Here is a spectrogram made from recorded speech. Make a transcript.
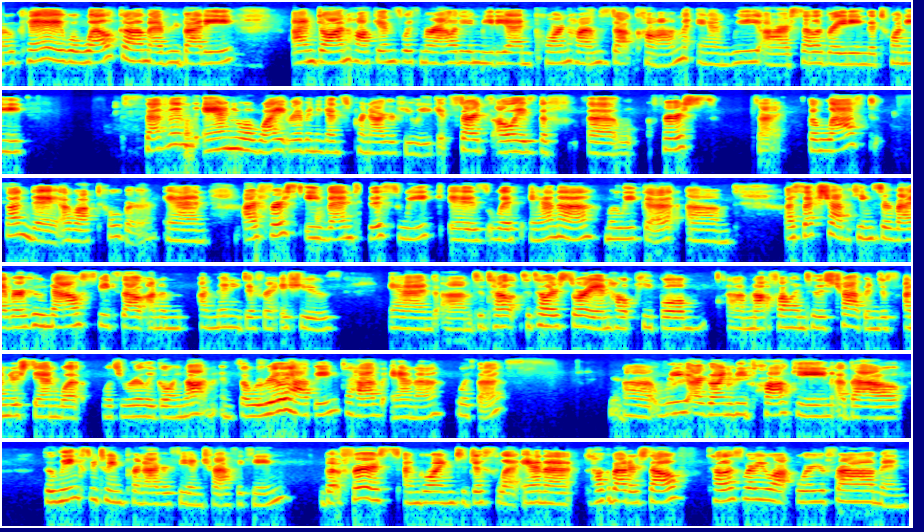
Okay, well, welcome everybody. I'm Dawn Hawkins with Morality and Media and PornHarms.com, and we are celebrating the 27th annual White Ribbon Against Pornography Week. It starts always the uh, first, sorry, the last Sunday of October. And our first event this week is with Anna Malika, um, a sex trafficking survivor who now speaks out on, a, on many different issues and um, to tell to tell her story and help people um, not fall into this trap and just understand what what's really going on. And so we're really happy to have Anna with us. Uh, we are going to be talking about the links between pornography and trafficking. But first, I'm going to just let Anna talk about herself. Tell us where you are, where you're from, and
